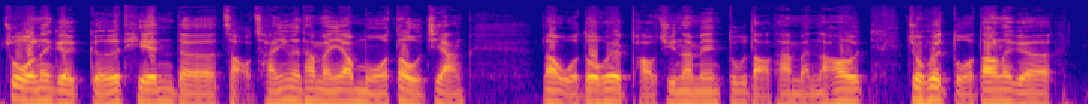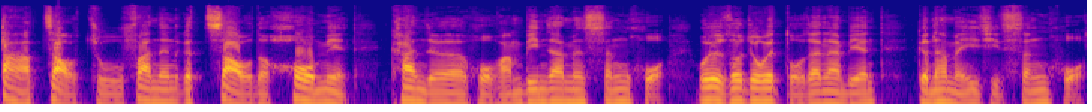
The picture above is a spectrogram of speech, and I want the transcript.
做那个隔天的早餐，因为他们要磨豆浆。那我都会跑去那边督导他们，然后就会躲到那个大灶煮饭的那个灶的后面，看着火房兵在那边生火。我有时候就会躲在那边跟他们一起生火，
